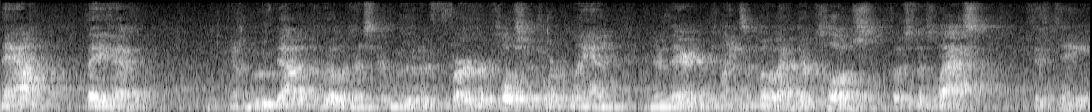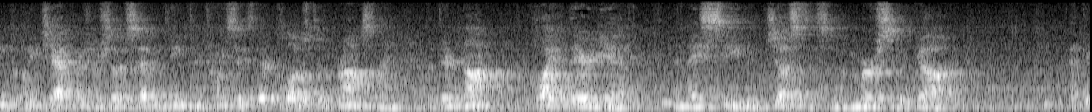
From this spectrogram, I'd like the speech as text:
Now they have moved out of the wilderness. They're moving further, closer toward the land, and they're there in the plains of Moab. They're close. Those, those last 15, 20 chapters or so, 17 through 26, they're close to the promised land, but they're not quite there yet. And they see the justice and the mercy of God. At the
